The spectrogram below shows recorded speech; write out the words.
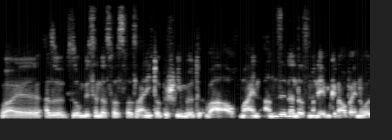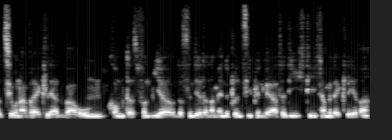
weil also so ein bisschen das, was, was eigentlich dort beschrieben wird, war auch mein Ansinnen, dass man eben genau bei Innovation einfach erklärt, warum kommt das von mir? Und das sind ja dann am Ende Prinzipien, Werte, die ich, die ich damit erkläre.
